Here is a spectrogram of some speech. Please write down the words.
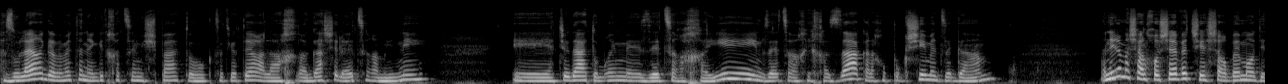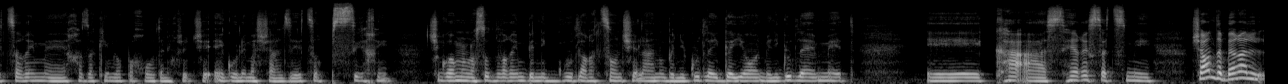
אז אולי רגע באמת אני אגיד חצי משפט או קצת יותר על ההחרגה של היצר המיני. אה, את יודעת, אומרים, אה, זה יצר החיים, זה יצר הכי חזק, אנחנו פוגשים את זה גם. אני למשל חושבת שיש הרבה מאוד יצרים אה, חזקים לא פחות. אני חושבת שאגו למשל זה יצר פסיכי, שגורם לנו לעשות דברים בניגוד לרצון שלנו, בניגוד להיגיון, בניגוד לאמת. כעס, הרס עצמי. אפשר לדבר על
